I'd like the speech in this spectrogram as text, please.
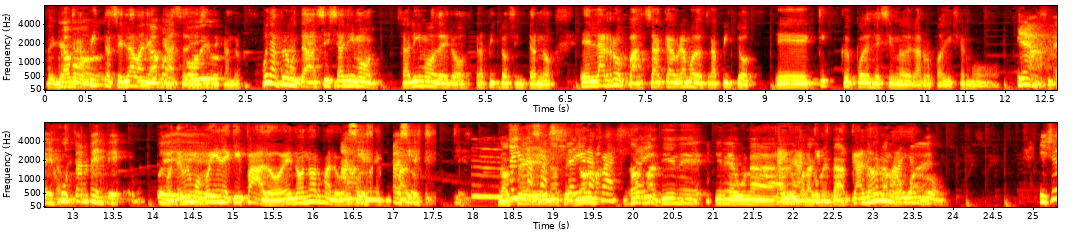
los trapitos se lavan en casa, dice Alejandro. Una pregunta, así salimos salimos de los trapitos internos. Eh, la ropa, ya que hablamos de los trapitos, eh, ¿qué, puedes decirnos de la ropa, Guillermo? Mira, eh, justamente. Pues, te vemos bien equipado, ¿eh? No, Norma, lo vemos bien equipado. Así es. No sé, no sé. Norma, Norma tiene, tiene alguna, algo para comentar. Norma, hay algo. Y yo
